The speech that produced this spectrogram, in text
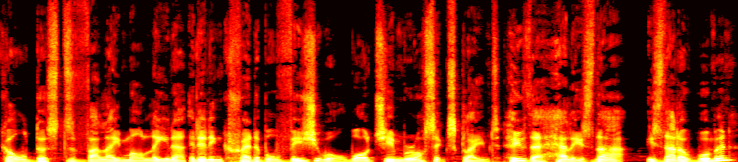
Goldust's valet Marlena in an incredible visual, while Jim Ross exclaimed, Who the hell is that? Is that a woman?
